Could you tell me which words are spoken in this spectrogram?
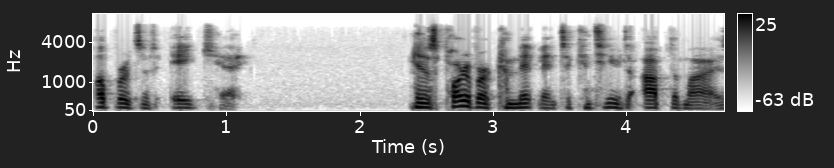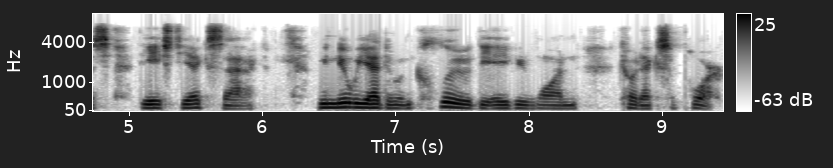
upwards of 8K. And as part of our commitment to continue to optimize the HDX stack, we knew we had to include the AV1 codec support.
